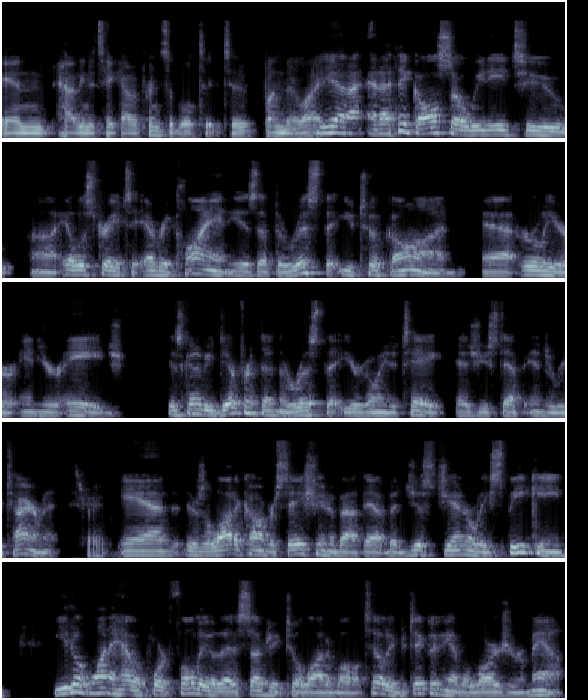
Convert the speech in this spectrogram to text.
and having to take out a principal to, to fund their life. Yeah, and I- think also we need to uh, illustrate to every client is that the risk that you took on uh, earlier in your age is going to be different than the risk that you're going to take as you step into retirement. That's right. And there's a lot of conversation about that, but just generally speaking, you don't want to have a portfolio that is subject to a lot of volatility, particularly when you have a larger amount.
